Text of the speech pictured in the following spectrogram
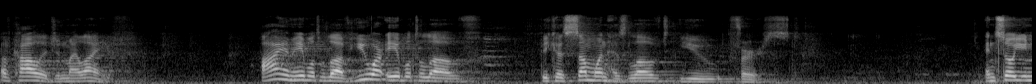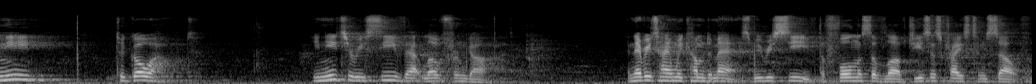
of college in my life. I am able to love. You are able to love because someone has loved you first. And so you need to go out. You need to receive that love from God. And every time we come to Mass, we receive the fullness of love, Jesus Christ Himself,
